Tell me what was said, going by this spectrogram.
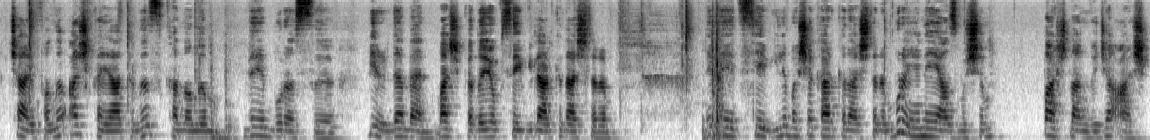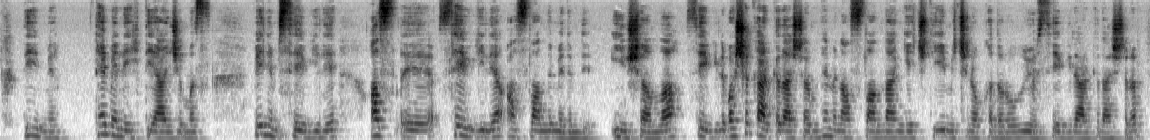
Çay falı aşk hayatınız kanalım ve burası. Bir de ben. Başka da yok sevgili arkadaşlarım. Evet sevgili Başak arkadaşlarım. Buraya ne yazmışım? Başlangıcı aşk değil mi? Temel ihtiyacımız. Benim sevgili As, e, sevgili aslan demedim de inşallah. Sevgili başak arkadaşlarım hemen aslandan geçtiğim için o kadar oluyor sevgili arkadaşlarım.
